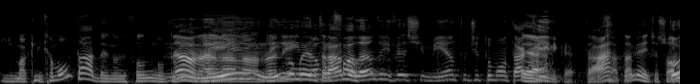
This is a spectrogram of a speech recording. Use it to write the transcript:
de uma clínica montada, não estamos não, Não, nem, não, não, não, nem nem estamos entrar falando do investimento de tu montar É, a clínica, tá? Exatamente, é só Todo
